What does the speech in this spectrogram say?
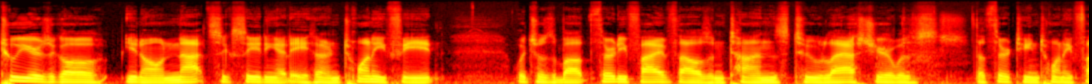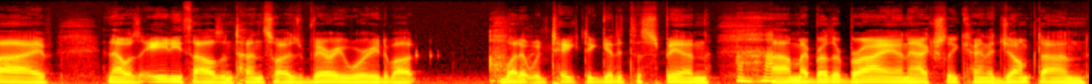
two years ago, you know, not succeeding at 820 feet, which was about 35,000 tons, to last year was the 1325, and that was 80,000 tons. So I was very worried about what it would take to get it to spin. Uh-huh. Uh, my brother Brian actually kind of jumped on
